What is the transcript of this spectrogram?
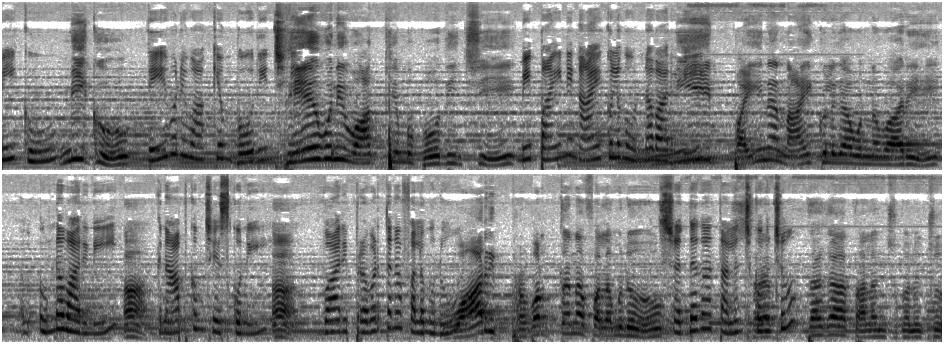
మీకు మీకు దేవుని వాక్యం బోధించి దేవుని వాక్యము బోధించి మీ పైని నాయకులుగా నీ ఉన్నవారిని పైన నాయకులుగా ఉన్నవారి ఉన్నవారిని జ్ఞాపకం చేసుకొని వారి ప్రవర్తన ఫలమును వారి ప్రవర్తన ఫలమును శ్రద్ధగా తలంచుకొనుచు శ్రద్ధగా తలంచుకొనుచు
